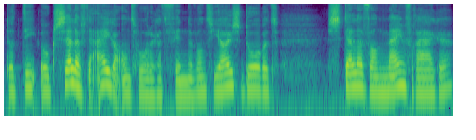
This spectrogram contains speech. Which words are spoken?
dat die ook zelf de eigen antwoorden gaat vinden. Want juist door het stellen van mijn vragen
